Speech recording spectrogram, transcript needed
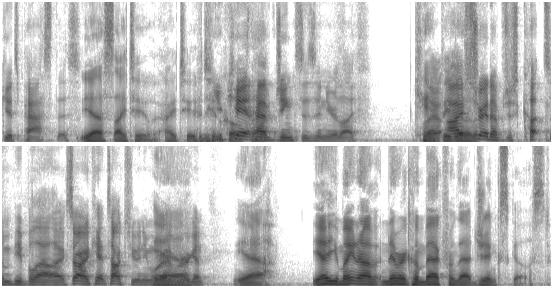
gets past this. Yes, I too. I too do. You can't have jinxes in your life. Can't Like, be I straight up just cut some people out. Like, sorry, I can't talk to you anymore yeah. ever again. Yeah. Yeah, you might not never come back from that jinx ghost.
